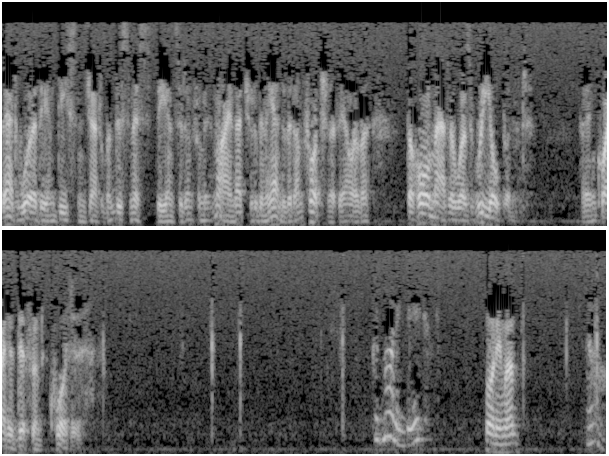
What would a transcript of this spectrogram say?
That worthy and decent gentleman dismissed the incident from his mind. That should have been the end of it. Unfortunately, however, the whole matter was reopened, and in quite a different quarter. Good morning, Dick. Morning, Mum. Oh,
